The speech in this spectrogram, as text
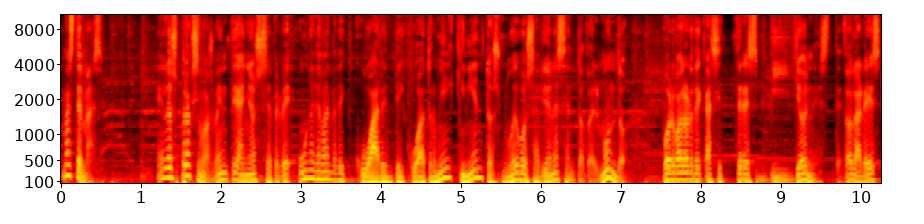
Más temas. En los próximos 20 años se prevé una demanda de 44.500 nuevos aviones en todo el mundo, por valor de casi 3 billones de dólares,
